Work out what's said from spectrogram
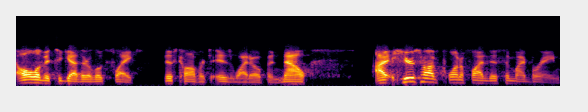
all of it together looks like this conference is wide open. Now, I, here's how I've quantified this in my brain,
